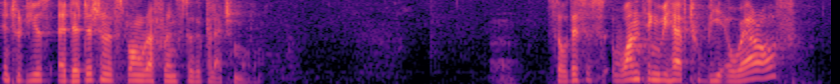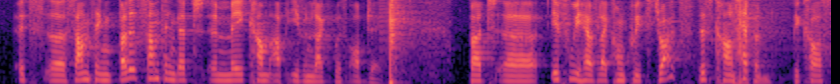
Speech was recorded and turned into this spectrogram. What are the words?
introduce an additional strong reference to the collection model. So this is one thing we have to be aware of. It's uh, something, but it's something that uh, may come up even like with objects. But uh, if we have like concrete structs, this can't happen because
